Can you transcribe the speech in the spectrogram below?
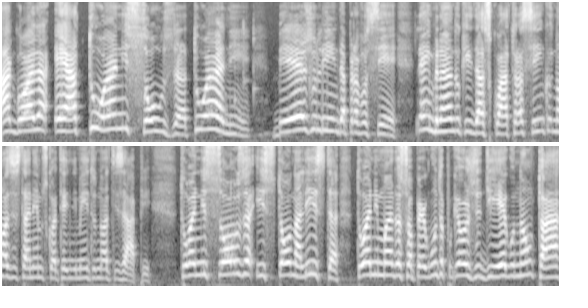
Agora é a Tuane Souza. Tuane, beijo linda para você. Lembrando que das quatro às cinco nós estaremos com atendimento no WhatsApp. Tuane Souza, estou na lista. Tuane, manda sua pergunta, porque hoje o Diego não tá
